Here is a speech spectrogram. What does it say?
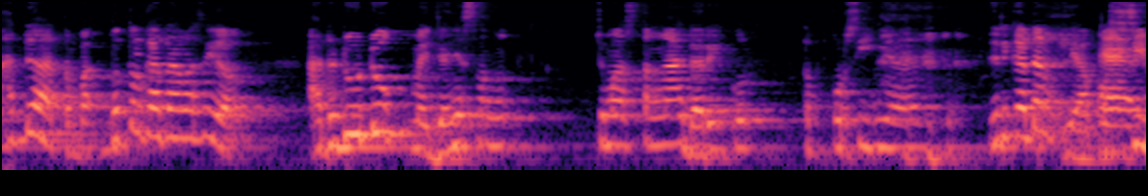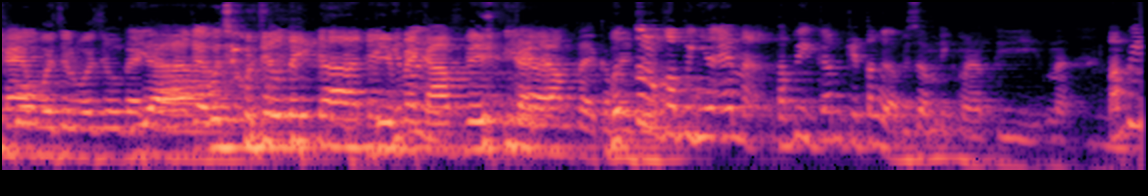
ada tempat betul kata Mas Yo, ada duduk mejanya seteng- cuma setengah dari kur- te- kursinya. Jadi kadang ya posisi kayak bocil-bocil TK. Iya, kayak bocil-bocil TK kayak Di gitu. McCafe, Iya. nggak nyampe ke Betul meja. kopinya enak, tapi kan kita nggak bisa menikmati. Nah, Hmm. tapi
